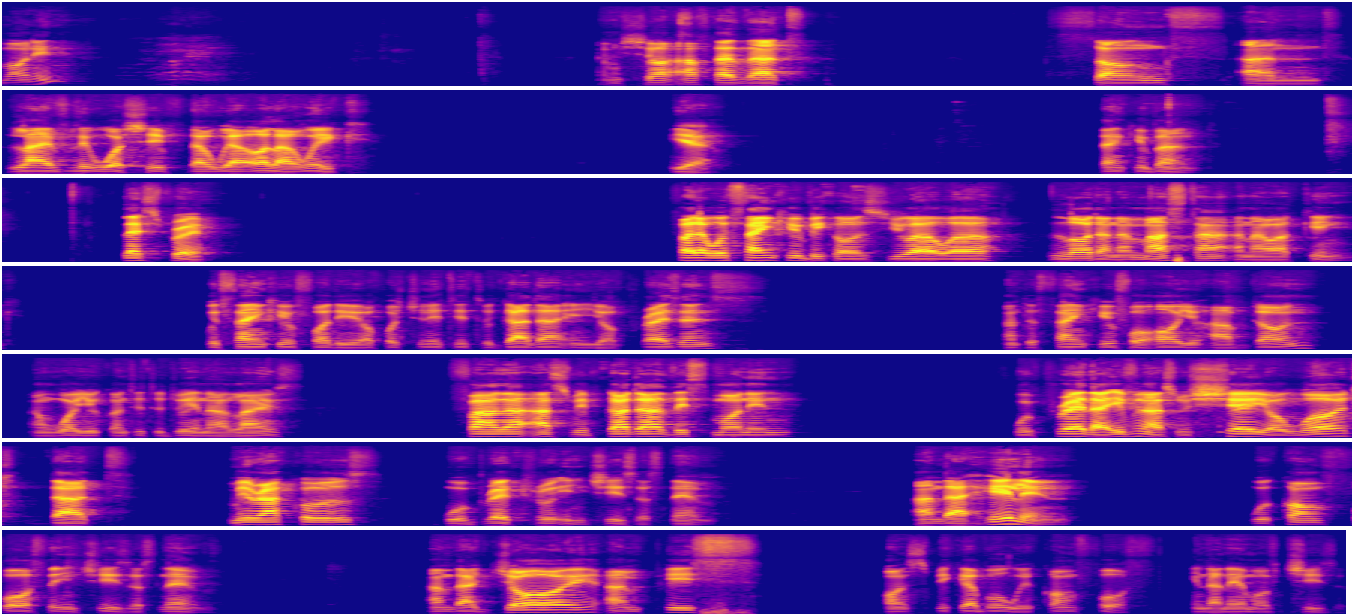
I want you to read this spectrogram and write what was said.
morning. I'm sure after that, songs and lively worship, that we are all awake. Yeah. Thank you, band. Let's pray. Father, we thank you because you are our Lord and our Master and our King. We thank you for the opportunity to gather in your presence and to thank you for all you have done and what you continue to do in our lives. Father, as we've gathered this morning, we pray that even as we share your word, that miracles will break through in Jesus' name. And that healing will come forth in Jesus' name and that joy and peace unspeakable will come forth in the name of Jesus.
